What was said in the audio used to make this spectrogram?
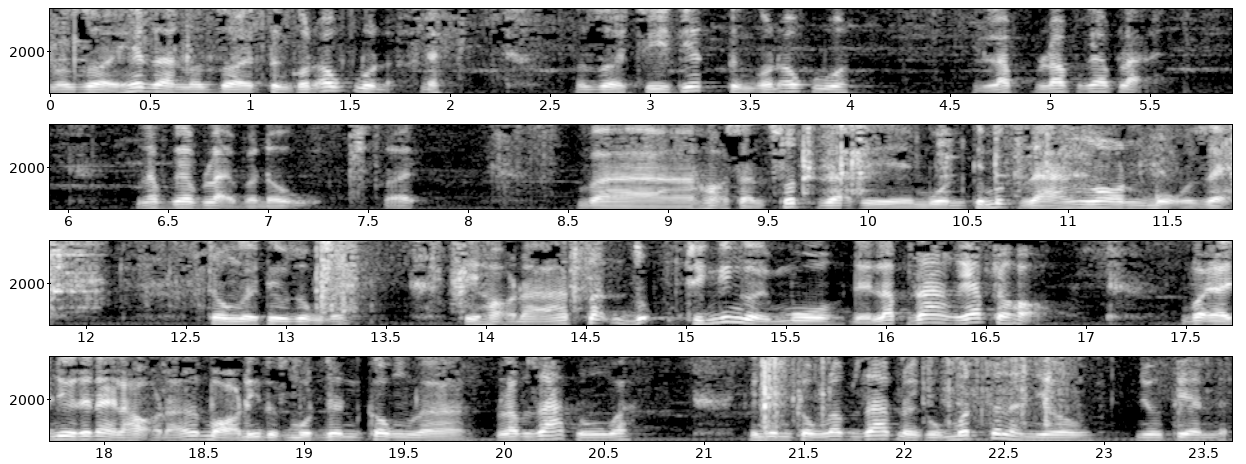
nó rời hết ra nó rời từng con ốc luôn ạ. Đây nó rời chi tiết từng con ốc luôn. Lắp lắp ghép lại. Lắp ghép lại vào đậu. Đấy. Và họ sản xuất ra thì muốn cái mức giá ngon bổ rẻ cho người tiêu dùng đấy. Thì họ đã tận dụng chính cái người mua để lắp ráp, ghép cho họ. Vậy là như thế này là họ đã bỏ đi được một nhân công là lắp ráp, đúng không bác? Cái nhân công lắp ráp này cũng mất rất là nhiều nhiều tiền đấy.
